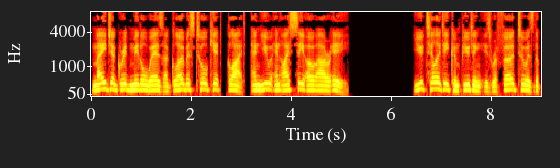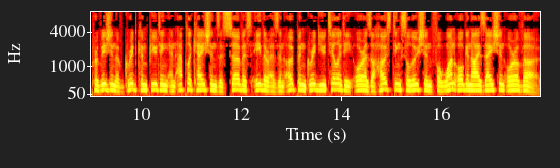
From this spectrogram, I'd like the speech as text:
Major grid middlewares are Globus Toolkit, Glite, and UNICORE. Utility computing is referred to as the provision of grid computing and applications as service either as an open grid utility or as a hosting solution for one organization or a VO.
